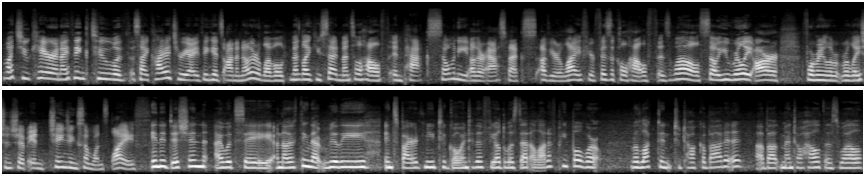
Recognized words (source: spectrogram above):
much you care. And I think, too, with psychiatry, I think it's on another level. Like you said, mental health impacts so many other aspects of your life, your physical health as well. So you really are forming a relationship and changing someone's life. In addition, I would say another thing that really inspired me to go into the field was that a lot of people were reluctant to talk about it, about mental health as well.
